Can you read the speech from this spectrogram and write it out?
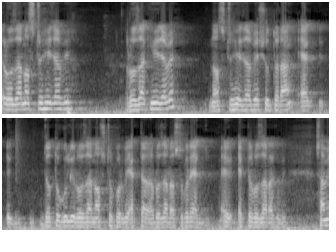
রোজা নষ্ট হয়ে যাবে। রোজা কি হয়ে যাবে? নষ্ট হয়ে যাবে, সুতরাং যতগুলি রোজা নষ্ট করবে, একটা রোজা নষ্ট করে একটা রোজা রাখবে। স্বামী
